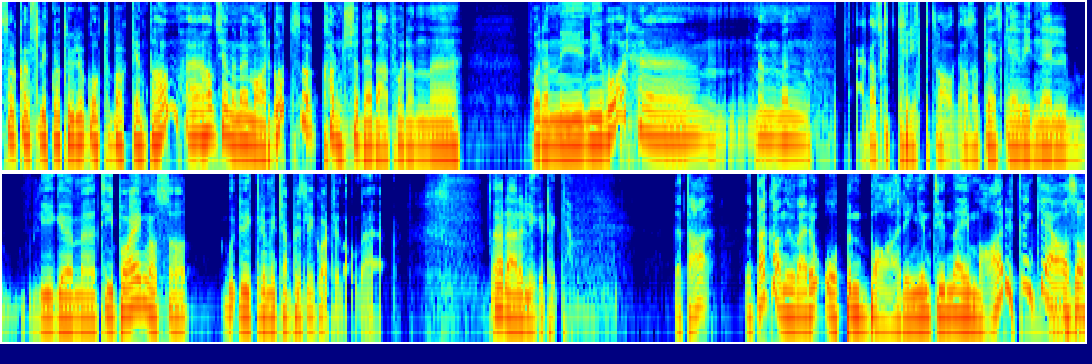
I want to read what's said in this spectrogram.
så kanskje litt naturlig å gå tilbake igjen til han. Eh, han kjenner Neymar godt, så kanskje det der får en, får en ny, ny vår. Men, men det er ganske trygt valg. Altså PSG vinner ligaen med ti poeng, og så rykker de i Champions League kvartfinalen. Det, det er der det ligger, tenker jeg. Dette, dette kan jo være åpenbaringen til Neymar, tenker jeg. Altså,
